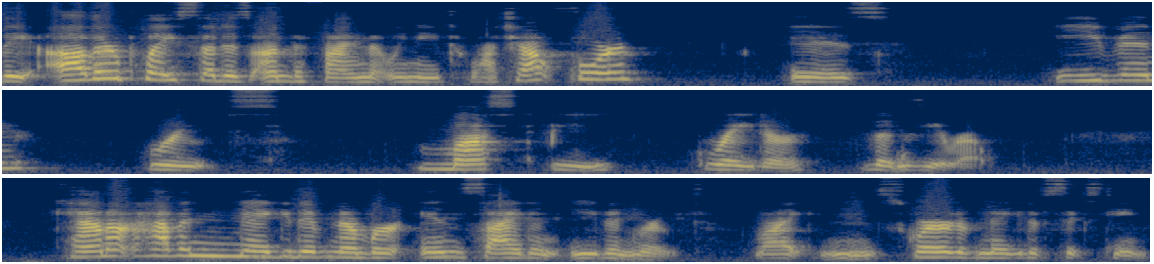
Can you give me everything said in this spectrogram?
The other place that is undefined that we need to watch out for is even roots must be greater than 0 cannot have a negative number inside an even root, like square root of negative 16.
